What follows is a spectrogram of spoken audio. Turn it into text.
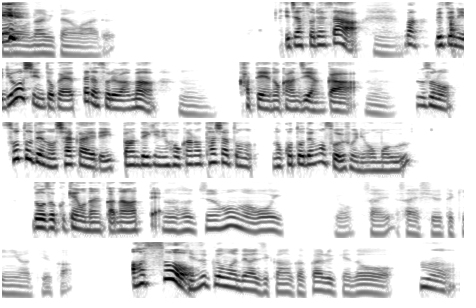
だい。ろうな、みたいなのはある。えじゃあそれさ、うん。まあ別に両親とかやったらそれはまあうん。家庭の感じやんか。うん。でもその外での社会で一般的に他の他者とののことでもそういうふうに思う？同族嫌悪なんかなって。うんそっちの方が多いよ。最、最終的にはっていうか。あ、そ気う。づくまでは時間がかかるけど、うん。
